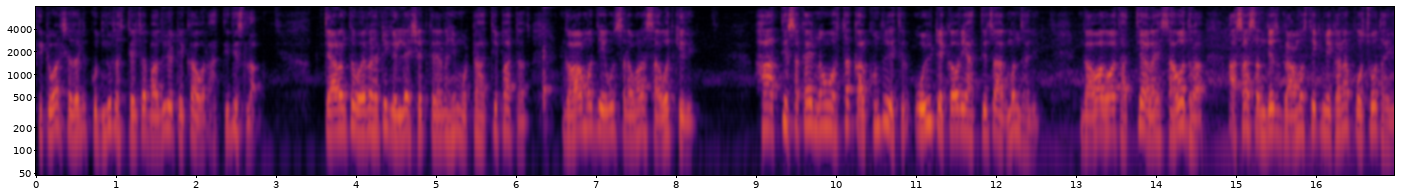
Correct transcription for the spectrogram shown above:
किटवाड शेजारी कुंदूर रस्त्याच्या बाजूच्या टेकावर हत्ती दिसला. त्यानंतर वैरणासाठी गेलेल्या शेतकऱ्यांनाही मोठा हत्ती पाहताच गावामध्ये येऊन सर्वांना सावध केले. हा हत्ती सकाळी नऊ वाजता कालखुंद्र येथील ओळी टेकावर या हत्तीचं आगमन झाले. गावागावात हत्ती आलाय सावध राहा असा संदेश ग्रामस्थ एकमेकांना पोचवत आहेत.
